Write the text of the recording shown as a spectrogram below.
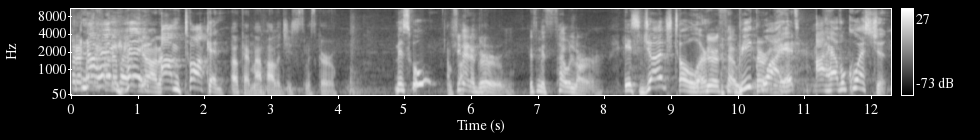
No, hey, hey, I'm talking. Okay, my apologies, Miss Girl. Miss who? I'm She's not a girl. It's Miss Toler. It's Judge Toler. Judge Toler. Be quiet. I have a question.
